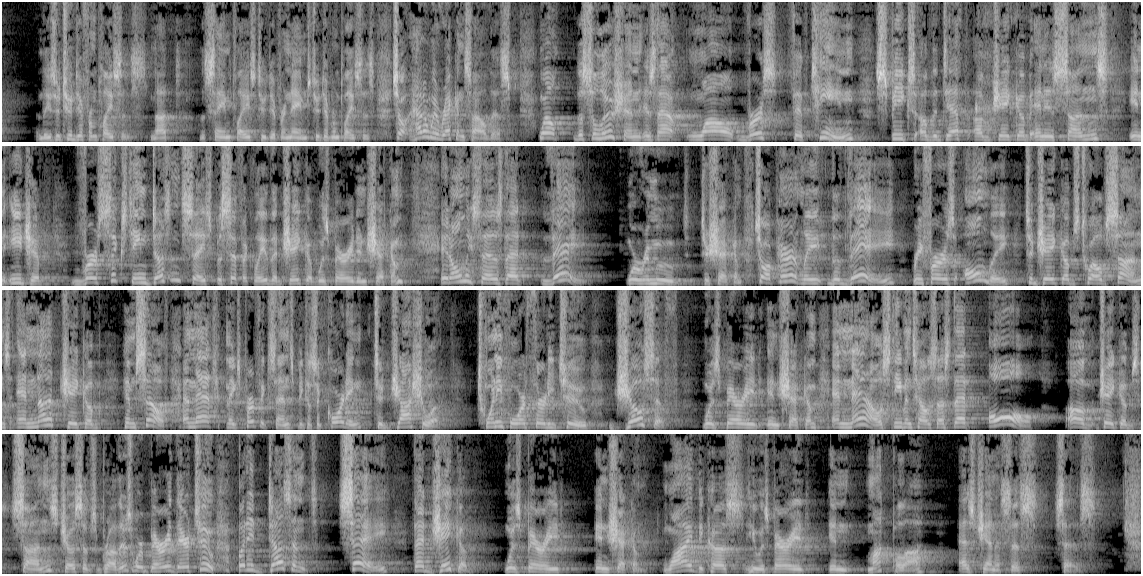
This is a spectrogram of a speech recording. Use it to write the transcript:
And these are two different places, not the same place, two different names, two different places. So how do we reconcile this? Well, the solution is that while verse 15 speaks of the death of Jacob and his sons in Egypt, verse 16 doesn't say specifically that Jacob was buried in Shechem. It only says that they were removed to Shechem. So apparently the they refers only to Jacob's 12 sons and not Jacob himself. And that makes perfect sense because according to Joshua 24:32, Joseph was buried in Shechem, and now Stephen tells us that all of Jacob's sons, Joseph's brothers, were buried there too. But it doesn't say that Jacob was buried in Shechem. Why? Because he was buried in Machpelah, as Genesis says.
